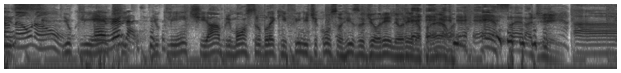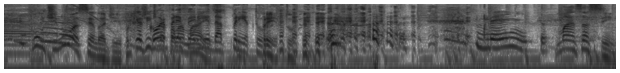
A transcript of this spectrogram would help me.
aceita não, não. E o cliente, É verdade. E o cliente abre, mostra o Black Infinity com um sorriso de orelha a orelha pra ela. Essa era a Jay. Ah, Continua sendo a Jay, porque a gente cor vai falar preferida, mais. preto. Preto. Bem isso. Mas assim,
